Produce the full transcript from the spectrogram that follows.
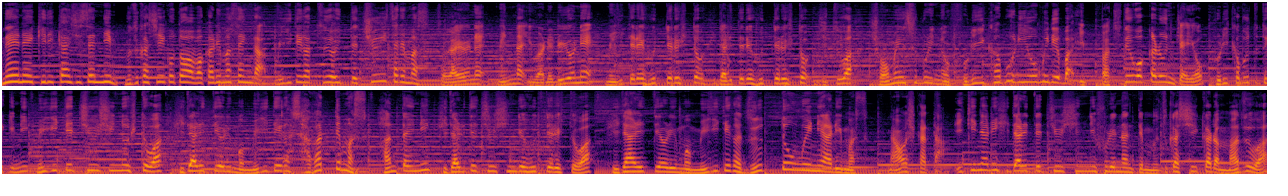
ねえねえ切り返し仙人。難しいことは分かりませんが右手が強いって注意されます。そうだよね。みんな言われるよね。右手で振ってる人左手で振ってる人実は正面素振りの振りかぶりを見れば一発で分かるんじゃよ。振りかぶった時に右手中心の人は左手よりも右手が下がってます。反対に左手中心で振ってる人は左手よりも右手がずっと上にあります。直し方。いきなり左手中心に振れなんて難しいからまずは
